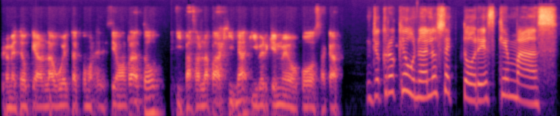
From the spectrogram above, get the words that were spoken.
pero me tengo que dar la vuelta, como les decía un rato, y pasar la página y ver qué nuevo puedo sacar. Yo creo que uno de los sectores que más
